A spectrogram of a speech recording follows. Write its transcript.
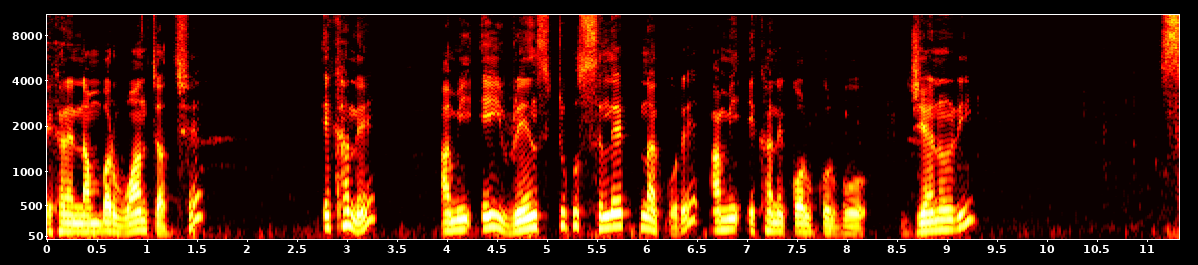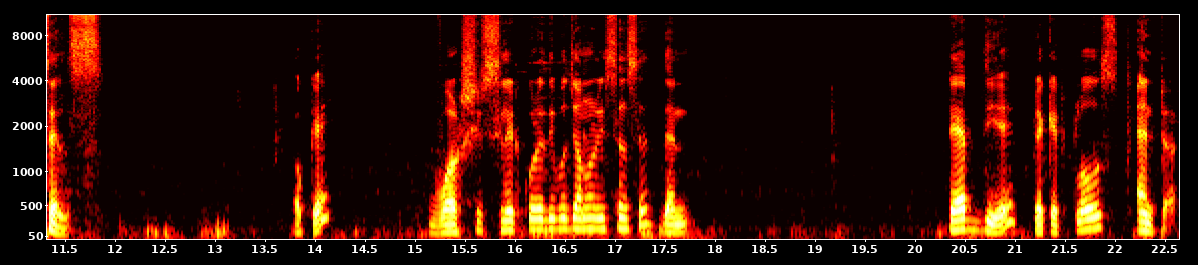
এখানে নাম্বার ওয়ান চাচ্ছে। এখানে আমি এই রেঞ্জটুকু সিলেক্ট না করে আমি এখানে কল করব January sales okay worksheet select করে দিব জানুয়ারি সেলসে দেন ট্যাব দিয়ে ব্র্যাকেট ক্লোজ এন্টার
